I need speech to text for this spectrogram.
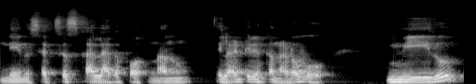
నేను సక్సెస్ కాలేకపోతున్నాను ఇలాంటివి ఇంకా నడవు. మీరు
